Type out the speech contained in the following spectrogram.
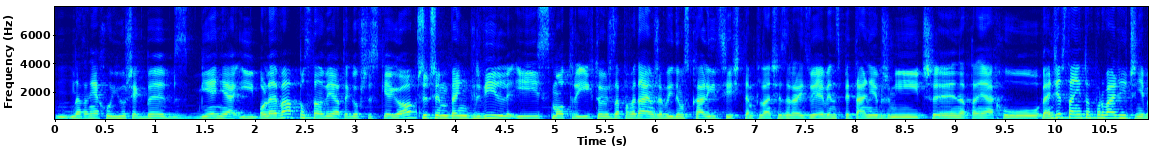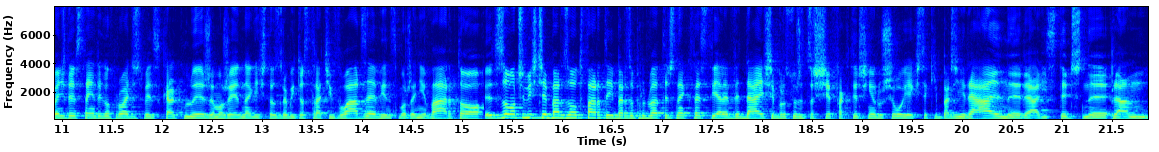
Netanyahu już jakby zmienia i olewa postanowienia tego wszystkiego. Przy czym Ben Gvir i Smotry ich to już zapowiadają, że wyjdą z koalicji, jeśli ten plan się zrealizuje, więc pytanie brzmi, czy Netanyahu będzie w stanie to wprowadzić, czy nie będzie w stanie tego wprowadzić, sobie skalkuluje, że może jednak jeśli to zrobi, to straci władzę, więc może nie warto. To są oczywiście bardzo otwarte i bardzo problematyczne kwestie, ale wydaje się po prostu, że coś się faktycznie ruszyło, jakiś taki bardziej realny, realistyczny plan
